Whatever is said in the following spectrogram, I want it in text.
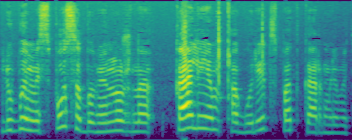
Любыми способами нужно калием огурец подкармливать.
